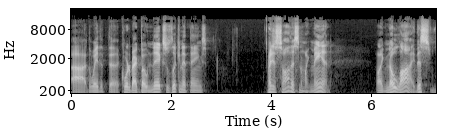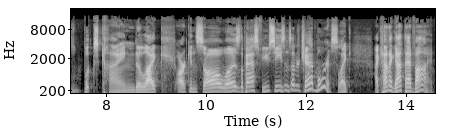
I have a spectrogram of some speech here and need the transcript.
uh, the way that the quarterback Bo Nix was looking at things. I just saw this and I'm like, man, like, no lie, this looks kind of like Arkansas was the past few seasons under Chad Morris. Like, I kind of got that vibe.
